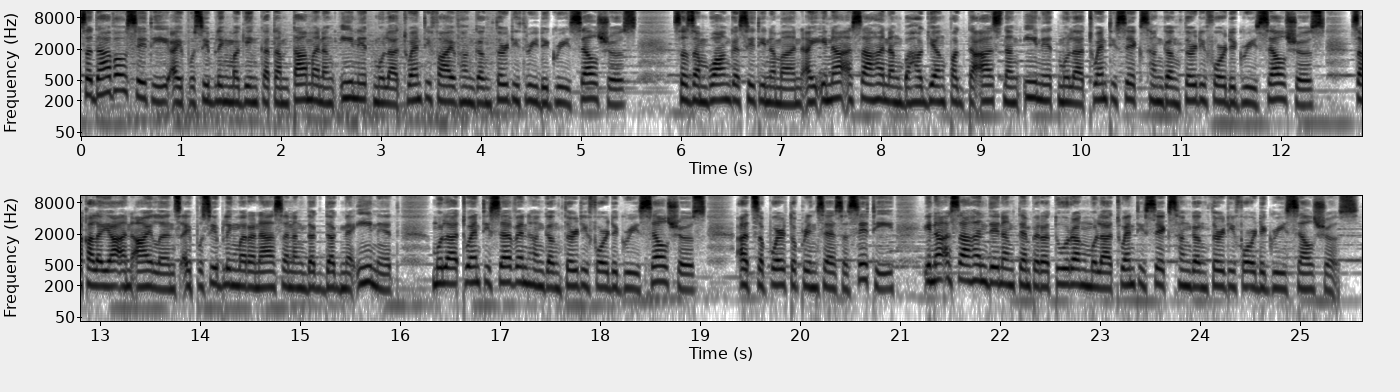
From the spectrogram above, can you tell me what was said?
Sa Davao City ay posibleng maging katamtaman ng init mula 25 hanggang 33 degrees Celsius. Sa Zamboanga City naman ay inaasahan ang bahagyang pagtaas ng init mula 26 hanggang 34 degrees Celsius. Sa Kalayaan Islands ay posibleng maranasan ang dagdag na init mula 27 hanggang 34 degrees Celsius. At sa Puerto Princesa City, inaasahan din ang temperaturang mula 26 hanggang 34 degrees Celsius.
